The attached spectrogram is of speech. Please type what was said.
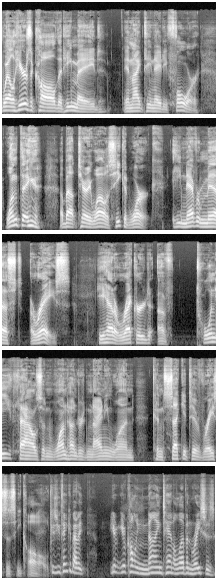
Well, here's a call that he made in 1984. One thing about Terry Wallace, he could work. He never missed a race. He had a record of 20,191 consecutive races he called. Because you think about it, you're, you're calling 9, 10, 11 races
